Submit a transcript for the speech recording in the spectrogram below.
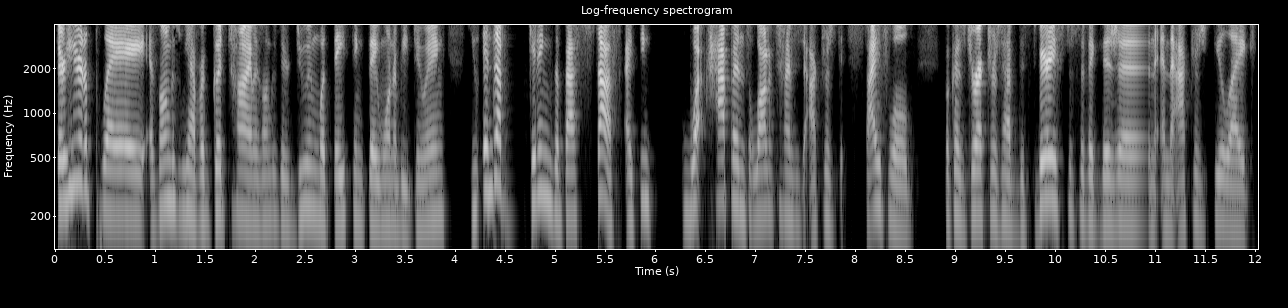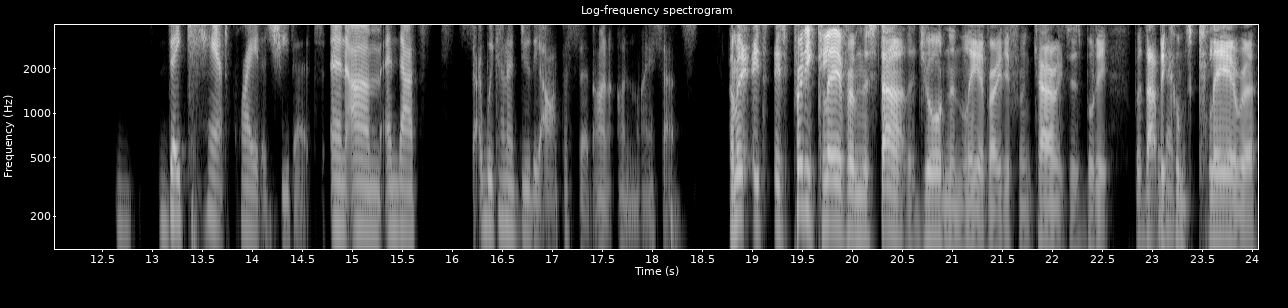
They're here to play as long as we have a good time, as long as they're doing what they think they want to be doing. You end up getting the best stuff. I think what happens a lot of times is actors get stifled because directors have this very specific vision and the actors feel like they can't quite achieve it. And um and that's we kind of do the opposite on on my sets. I mean, it's it's pretty clear from the start that Jordan and Lee are very different characters, but it but that becomes clearer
